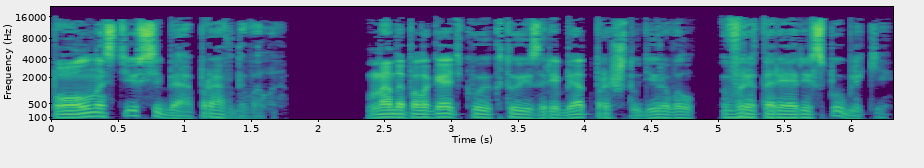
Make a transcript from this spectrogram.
полностью себя оправдывала. Надо полагать, кое-кто из ребят проштудировал вратаря республики,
